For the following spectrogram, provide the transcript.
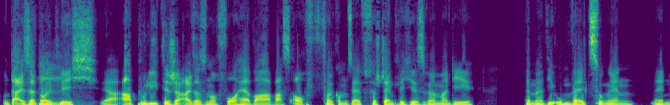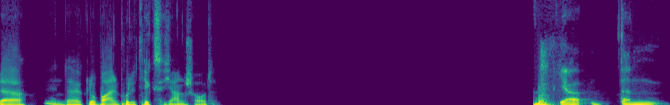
Und da ist er mhm. deutlich ja, apolitischer, als er es noch vorher war, was auch vollkommen selbstverständlich ist, wenn man die, wenn man die Umwälzungen in der, in der globalen Politik sich anschaut. Ja, dann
